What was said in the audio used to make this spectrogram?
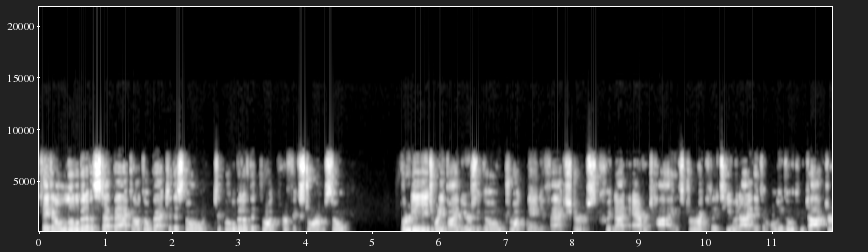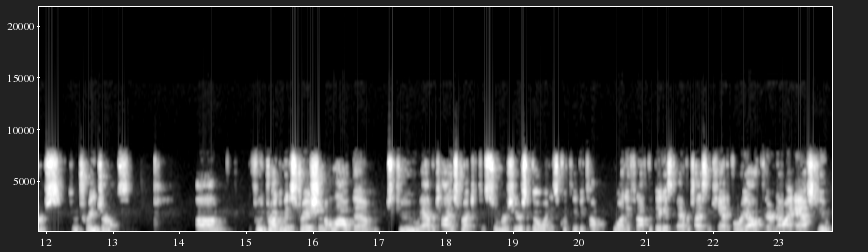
taking a little bit of a step back, and I'll go back to this though, a little bit of the drug perfect storm. So 30, 25 years ago, drug manufacturers could not advertise directly to you and I. They could only go through doctors, through trade journals. Um, Food Drug Administration allowed them to advertise direct to consumers years ago and has quickly become one, if not the biggest advertising category out there. Now, I asked you,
